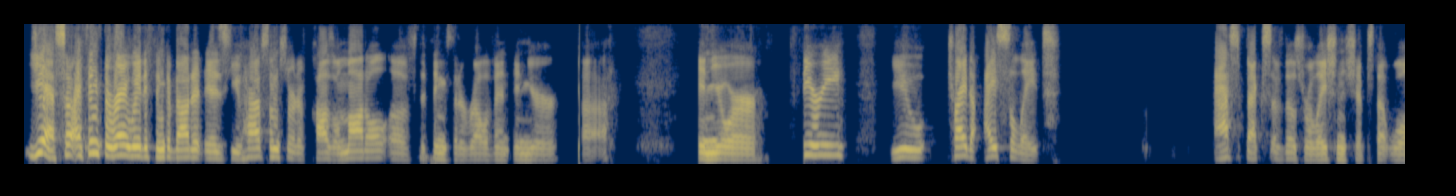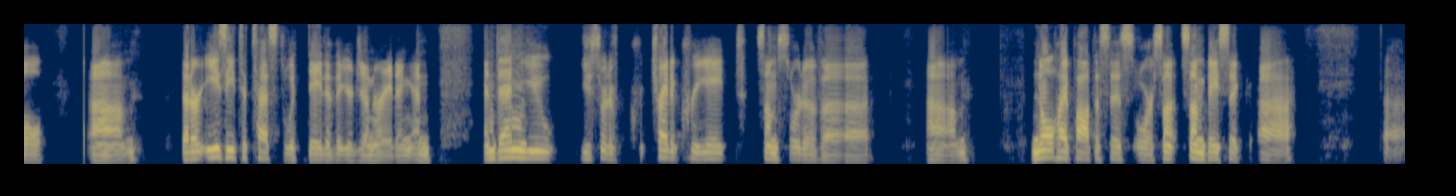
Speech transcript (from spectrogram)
Yeah, so I think the right way to think about it is you have some sort of causal model of the things that are relevant in your uh, in your theory. You try to isolate aspects of those relationships that will um, that are easy to test with data that you're generating and and then you you sort of try to create some sort of uh, um, null hypothesis or some, some basic uh, uh,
